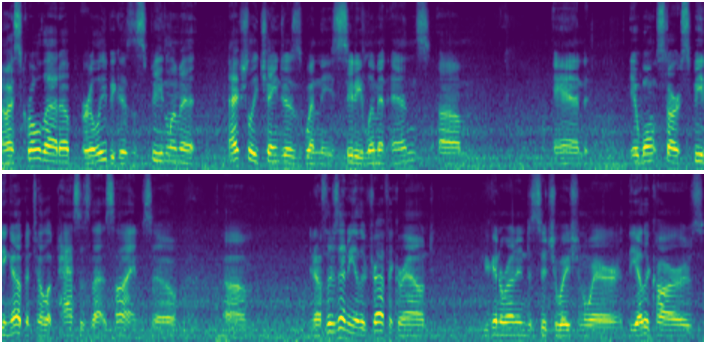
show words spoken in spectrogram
Now I scroll that up early because the speed limit actually changes when the city limit ends, um, and it won't start speeding up until it passes that sign. So, um, you know, if there's any other traffic around, you're going to run into a situation where the other cars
